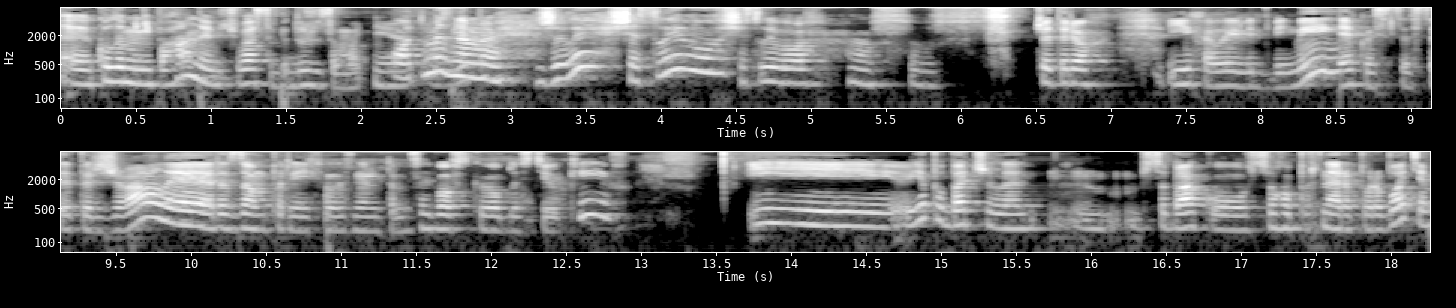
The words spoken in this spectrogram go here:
Е, коли мені погано, я відчуваю себе дуже самотньою. От ми з ними жили щасливо, щасливо в чотирьох їхали від війни. Якось це все переживали. Разом переїхали з ним там з Львовської області у Київ. І я побачила собаку свого партнера по роботі,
